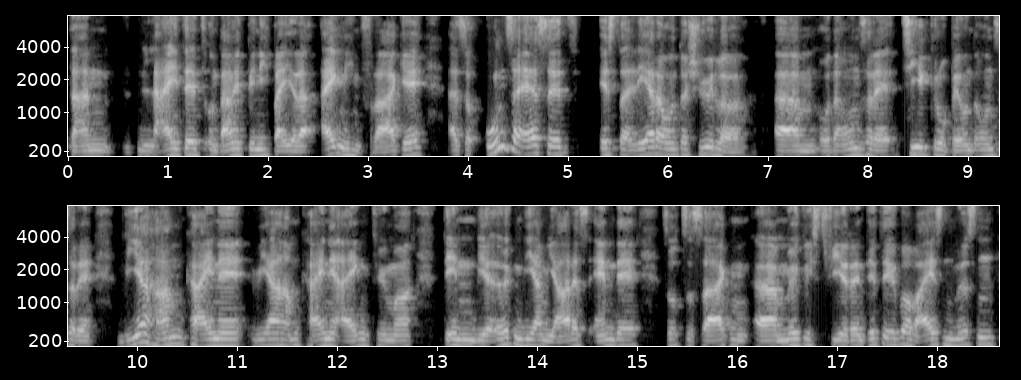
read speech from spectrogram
dann leidet, und damit bin ich bei Ihrer eigentlichen Frage, also unser Asset ist der Lehrer und der Schüler ähm, oder unsere Zielgruppe und unsere, wir haben keine, wir haben keine Eigentümer, denen wir irgendwie am Jahresende sozusagen äh, möglichst viel Rendite überweisen müssen.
